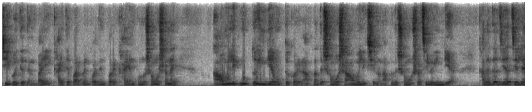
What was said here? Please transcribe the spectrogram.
ঠিক হইতে দেন। ভাই, খাইতে পারবেন, কয়দিন পরে খায়েন কোনো সমস্যা নাই। আওয়ামী লীগ মুক্ত, ইন্ডিয়া মুক্ত করেন। আপনাদের সমস্যা আওয়ামী লীগ ছিল না। আপনাদের সমস্যা ছিল ইন্ডিয়া। খালেদা জিয়া জেলে,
